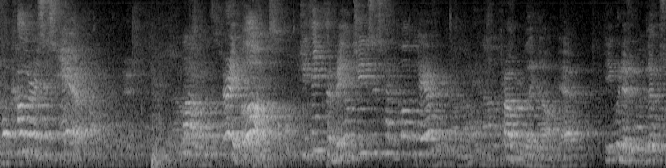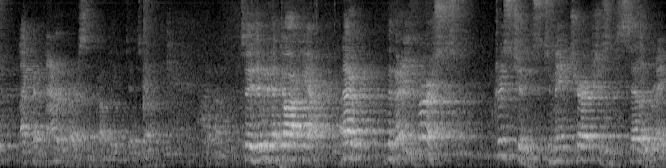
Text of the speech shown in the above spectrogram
What colour is his hair? Very blonde. Do you think the real Jesus had blonde hair? Probably not, yeah. He would have looked like an Arab person, probably did, yeah. So they would have had dark hair. Now, the very first Christians to make churches and celebrate,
